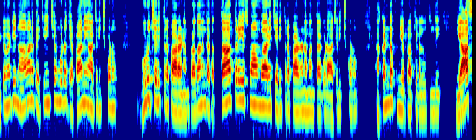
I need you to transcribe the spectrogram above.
ఇటువంటి నామాన్ని ప్రతినిత్యం కూడా జపాన్ని ఆచరించుకోవడం గురు చరిత్ర పారాయణం ప్రధానంగా దత్తాత్రేయ స్వామివారి చరిత్ర పారాయణం అంతా కూడా ఆచరించుకోవడం అఖండ పుణ్యప్రాప్తి కలుగుతుంది. వ్యాస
